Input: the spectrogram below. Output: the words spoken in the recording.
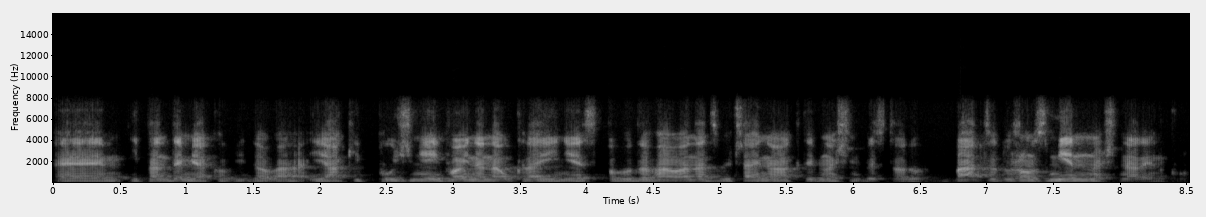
em, i pandemia covidowa, jak i później wojna na Ukrainie spowodowała nadzwyczajną aktywność inwestorów, bardzo dużą zmienność na rynku.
